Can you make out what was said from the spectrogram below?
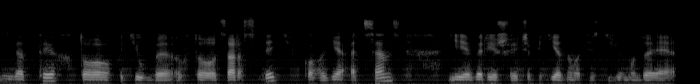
для тих, хто хотів би, хто зараз сидить, в кого є AdSense і вирішує, чи під'єднуватись йому до Air.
